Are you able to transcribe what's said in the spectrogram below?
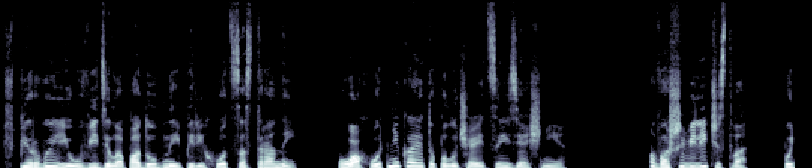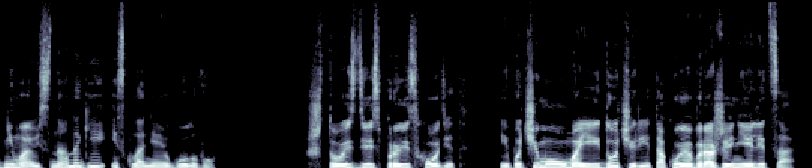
Впервые увидела подобный переход со стороны. У охотника это получается изящнее. «Ваше Величество!» Поднимаюсь на ноги и склоняю голову. «Что здесь происходит?» «И почему у моей дочери такое выражение лица?»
